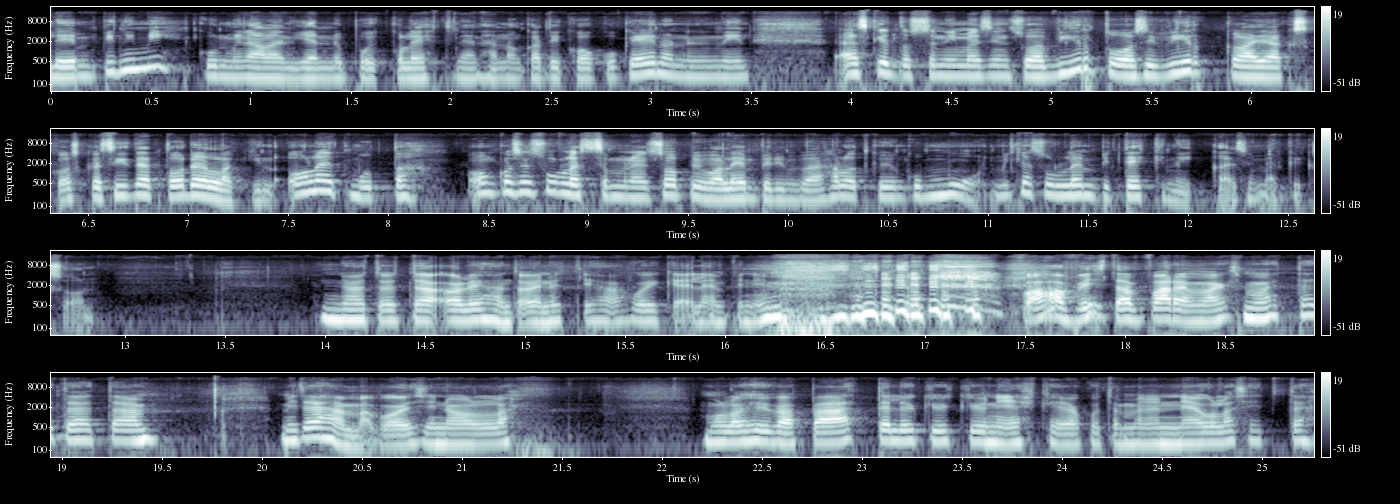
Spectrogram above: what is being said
lempinimi, kun minä olen Jenny Puikko Lehtinen, hän on Kati Koukku Keinonen, niin äsken tuossa nimesin sua virtuosi virkkaajaksi, koska sitä todellakin olet, mutta onko se sulle semmoinen sopiva lempinimi vai haluatko jonkun muun? Mikä sun lempitekniikka esimerkiksi on? No tota, olihan toi nyt ihan huikea lempinimi. Paha pistää paremmaksi, mutta tota, mitähän mä voisin olla? Mulla on hyvä päättelykyky, niin ehkä joku tämmöinen neula sitten.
